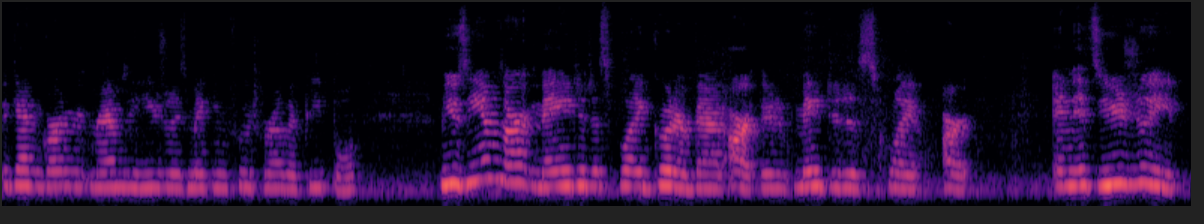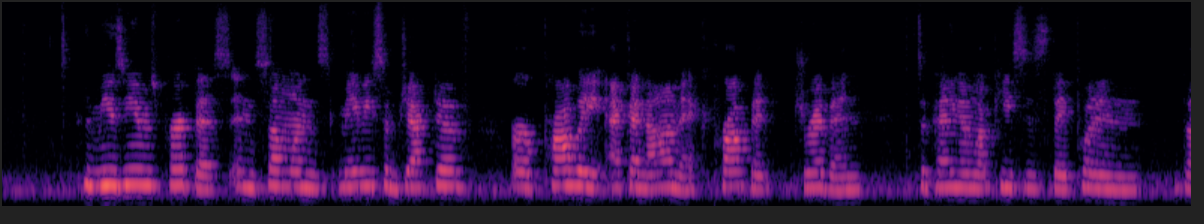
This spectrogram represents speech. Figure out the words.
again, Gordon Ramsay usually is making food for other people. Museums aren't made to display good or bad art, they're made to display art. And it's usually the museum's purpose and someone's maybe subjective or probably economic, profit driven, depending on what pieces they put in the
